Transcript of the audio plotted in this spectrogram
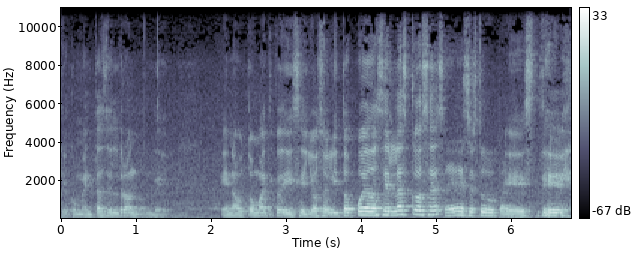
que comentas del dron, donde en automático dice yo solito puedo hacer las cosas, Eso estuvo padre. este...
